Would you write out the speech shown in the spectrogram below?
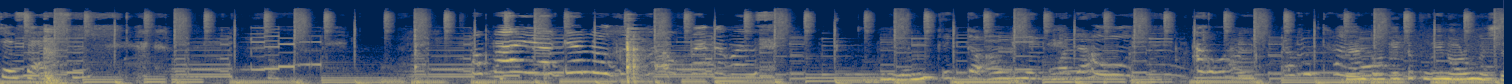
Papa, কেকটা খুবই নরম হয়েছে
